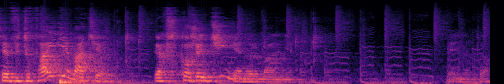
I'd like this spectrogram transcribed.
Te wy tu fajnie macie. Jak w Skorzęcinie normalnie. Ej, no to.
